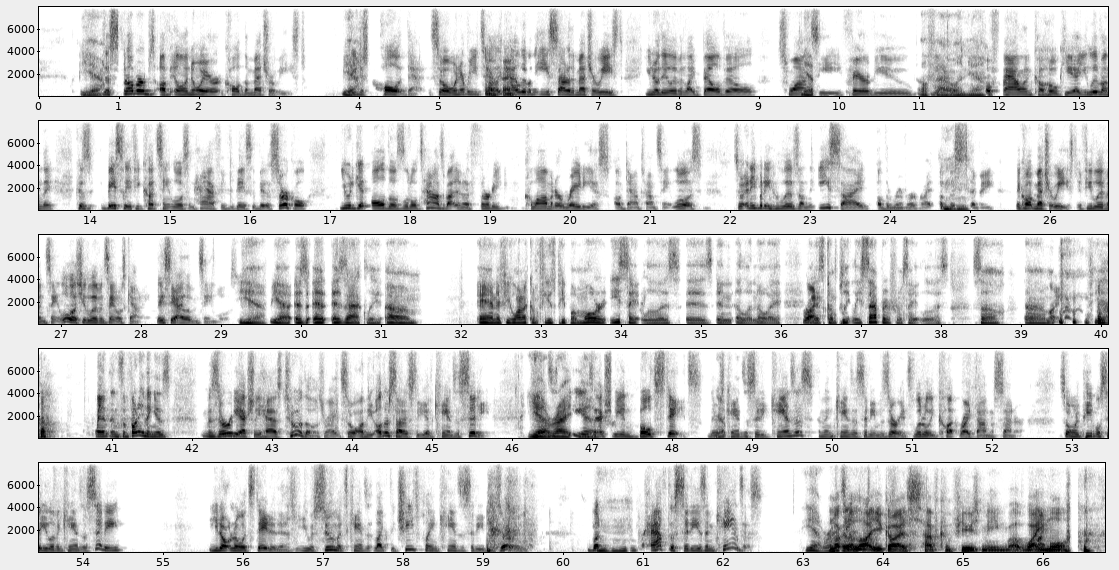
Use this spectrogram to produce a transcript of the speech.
Yeah. The suburbs of Illinois are called the Metro East. Yeah. They just call it that. So whenever you tell okay. I live on the east side of the Metro East, you know they live in like Belleville, Swansea, yep. Fairview, O'Fallon, you know, yeah, O'Fallon, Cahokia. You live on the because basically if you cut St. Louis in half, if you basically did a circle, you would get all those little towns about in a 30 kilometer radius of downtown St. Louis. So anybody who lives on the east side of the river, right, of mm-hmm. Mississippi, they call it Metro East. If you live in St. Louis, you live in St. Louis County. They say I live in St. Louis. Yeah, yeah, is, exactly. Um, and if you want to confuse people more, East St. Louis is in Illinois. Right. It's completely separate from St. Louis. So, um, right. yeah. and, and the funny thing is, Missouri actually has two of those, right? So on the other side of the state, you have Kansas City. Yeah, Kansas right. City yeah. is actually in both states. There's yep. Kansas City, Kansas, and then Kansas City, Missouri. It's literally cut right down the center. So when people say you live in Kansas City, you don't know what state it is. You assume it's Kansas, like the Chiefs playing Kansas City, Missouri, but mm-hmm. half the city is in Kansas. Yeah, right. I'm not gonna lie, you guys have confused me way right. more.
